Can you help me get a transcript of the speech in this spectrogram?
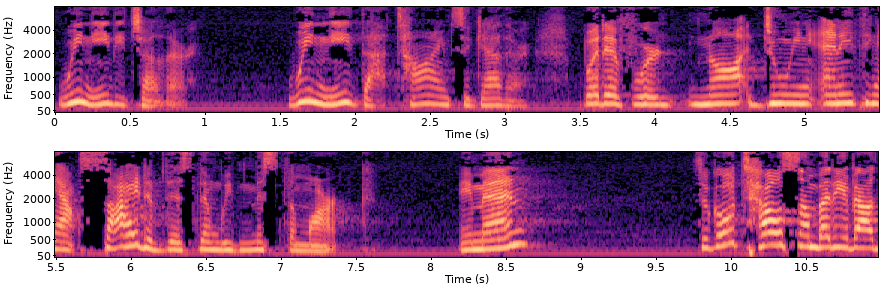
We need each other. We need that time together. But if we're not doing anything outside of this, then we've missed the mark. Amen? So go tell somebody about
